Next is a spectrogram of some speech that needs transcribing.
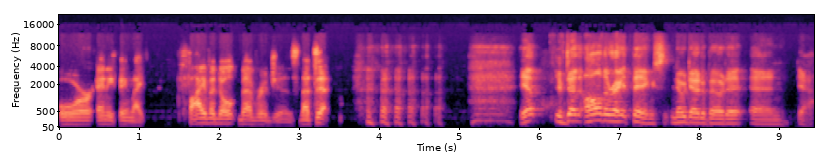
or anything like five adult beverages. That's it. yep, you've done all the right things, no doubt about it, and yeah,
